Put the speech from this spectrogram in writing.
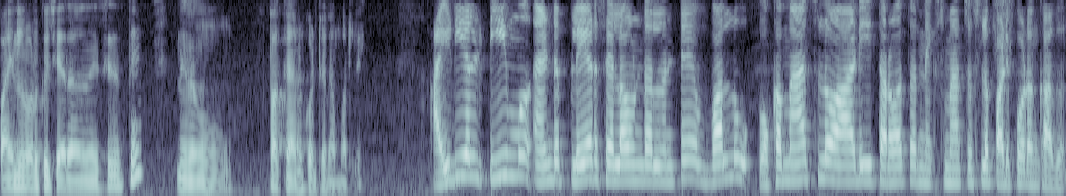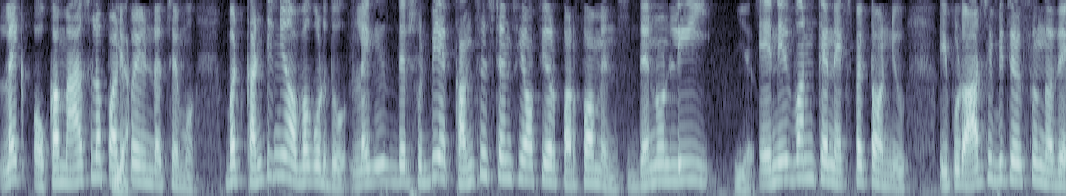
ఫైనల్ వరకు చేరాలనేసి అయితే నేను పక్కా అనుకుంటున్నా మళ్ళీ ఐడియల్ టీమ్ అండ్ ప్లేయర్స్ ఎలా ఉండాలంటే వాళ్ళు ఒక మ్యాచ్లో ఆడి తర్వాత నెక్స్ట్ మ్యాచెస్లో పడిపోవడం కాదు. లైక్ ఒక మ్యాచ్లో పడిపోయి ఉండొచ్చేమో. బట్ కంటిన్యూ అవ్వకూడదు. Like there should be a consistency of your performance. Then only anyone can expect on you ఇప్పుడు ఆర్సీబీ చేస్తుంది అదే.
